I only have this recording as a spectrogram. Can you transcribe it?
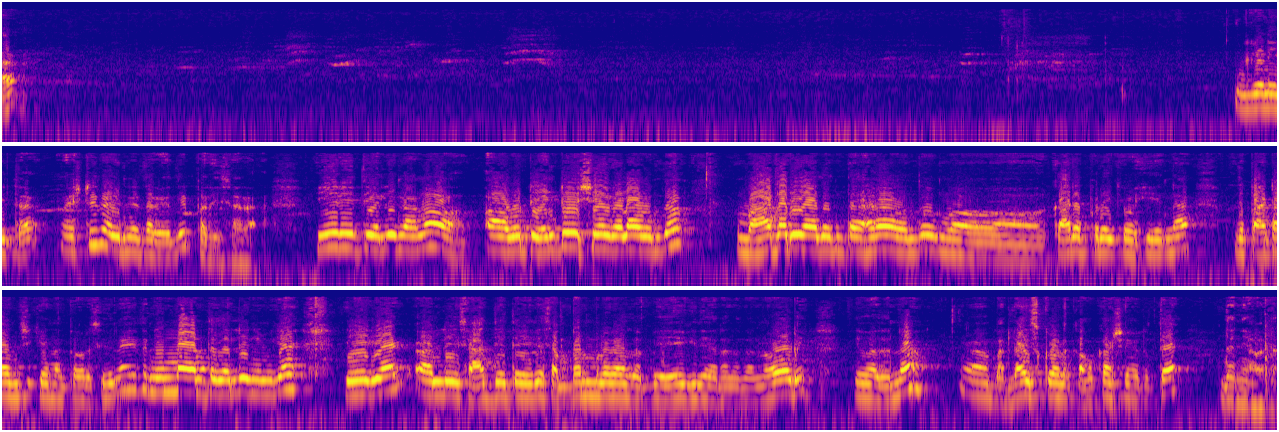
ಗಣಿತ ನೆಕ್ಸ್ಟ್ ಐದನೇ ತರಗತಿ ಪರಿಸರ. ಈ ರೀತಿಯಲ್ಲಿ ನಾನು ಒಟ್ಟು ಎಂಟು ವಿಷಯಗಳ ಒಂದು ಮಾದರಿಯಾದಂತಹ ಒಂದು ಕಾರ್ಯಪೂರೈಕೆ ವಹಿಯನ್ನ ಒಂದು ಪಾಠ ಹಂಚಿಕೆಯನ್ನು ತೋರಿಸಿದ್ದೀನಿ. ಇದು ನಿಮ್ಮ ಹಂತದಲ್ಲಿ ನಿಮಗೆ ಹೇಗೆ ಅಲ್ಲಿ ಸಾಧ್ಯತೆ ಇದೆ, ಸಂಪನ್ಮೂಲಗಳ ಹೇಗಿದೆ ಅನ್ನೋದನ್ನು ನೋಡಿ, ನೀವು ಅದನ್ನು ಬದಲಾಯಿಸ್ಕೊಳ್ಳೋಕೆ ಅವಕಾಶ ಇರುತ್ತೆ. ಧನ್ಯವಾದ.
